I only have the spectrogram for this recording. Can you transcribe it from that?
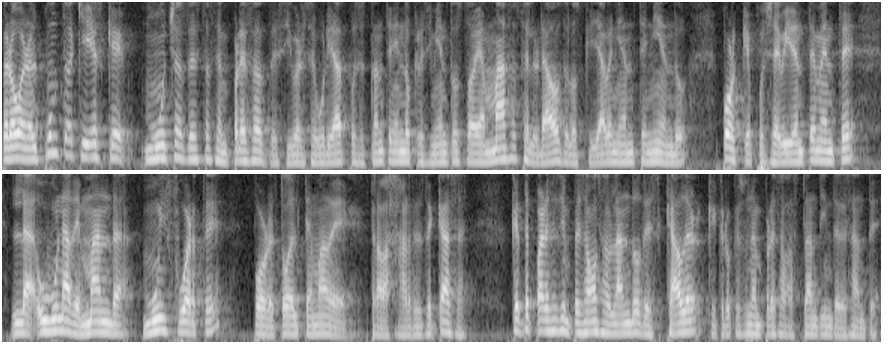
Pero bueno, el punto aquí es que muchas de estas empresas de ciberseguridad pues están teniendo crecimientos todavía más acelerados de los que ya venían teniendo, porque pues evidentemente hubo una demanda muy fuerte por todo el tema de trabajar desde casa. ¿Qué te parece si empezamos hablando de Scalar, que creo que es una empresa bastante interesante?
